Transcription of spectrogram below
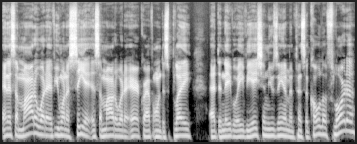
And it's a model where, if you want to see it, it's a model where the aircraft on display at the Naval Aviation Museum in Pensacola, Florida.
